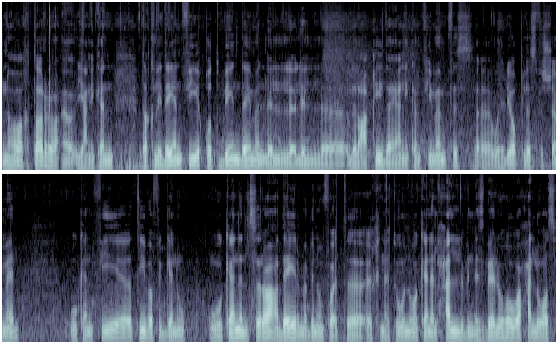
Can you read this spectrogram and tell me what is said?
إن هو اختار يعني كان تقليديا في قطبين دايما لل لل للعقيدة. يعني كان في منفس وهليوبلس في الشمال وكان في طيبة في الجنوب. وكان الصراع داير ما بينهم في وقت إخناتون وكان الحل بالنسبة له هو حل وسط.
